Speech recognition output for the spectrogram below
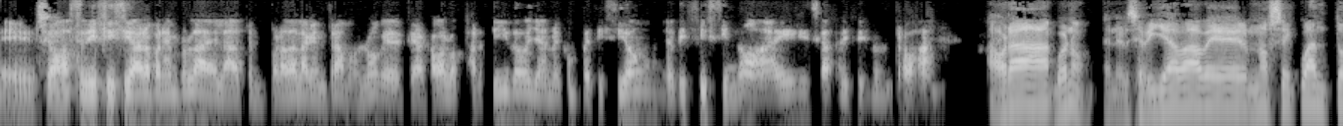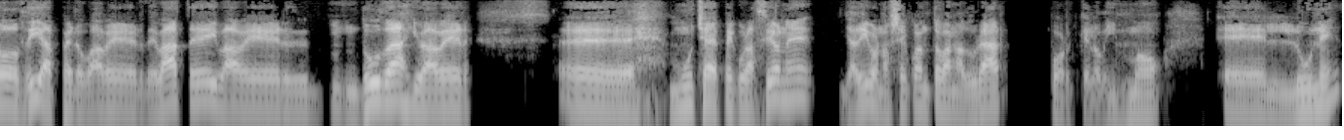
eh, se hace difícil ahora, por ejemplo, la, la temporada en la que entramos, ¿no? Que, acaban los partidos, ya no hay competición, es difícil, ¿no? Ahí se hace difícil trabajar. Ahora, bueno, en el Sevilla va a haber no sé cuántos días, pero va a haber debate y va a haber dudas y va a haber eh, muchas especulaciones. Ya digo, no sé cuánto van a durar, porque lo mismo el lunes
